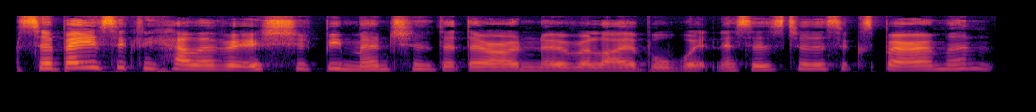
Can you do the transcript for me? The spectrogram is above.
so basically, however, it should be mentioned that there are no reliable witnesses to this experiment.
